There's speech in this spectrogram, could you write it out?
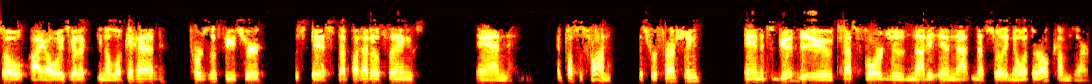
So I always got to, you know, look ahead towards the future to stay a step ahead of things. And, and plus it's fun. It's refreshing and it's good to test forages and not, and not necessarily know what their outcomes are.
